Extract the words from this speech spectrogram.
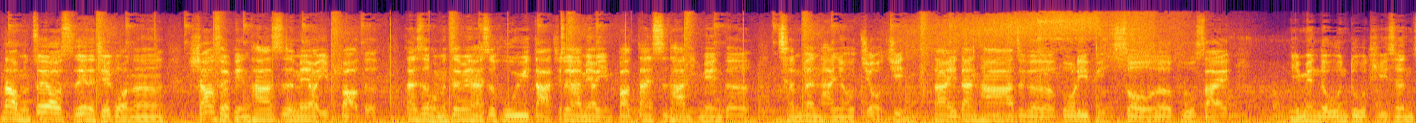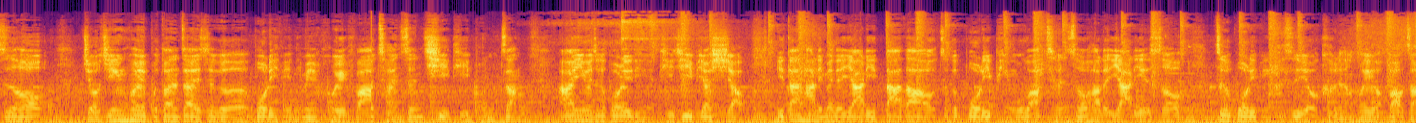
那我们最后实验的结果呢？香水瓶它是没有引爆的，但是我们这边还是呼吁大家，虽然没有引爆，但是它里面的成分含有酒精。那一旦它这个玻璃瓶受热曝晒，里面的温度提升之后，酒精会不断在这个玻璃瓶里面挥发，产生气体膨胀啊。因为这个玻璃瓶的体积比较小，一旦它里面的压力大到这个玻璃瓶无法承受它的压力的时候，这个玻璃瓶还是有可能会有爆炸。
